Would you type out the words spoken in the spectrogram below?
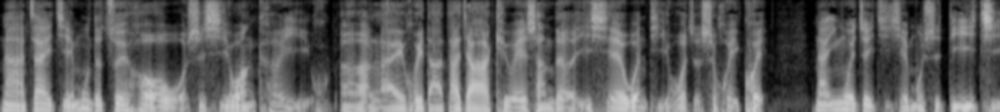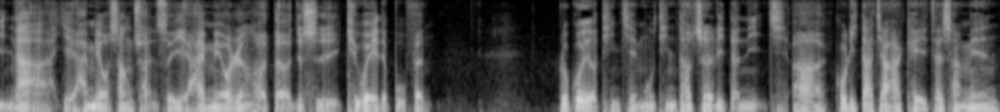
那在节目的最后，我是希望可以呃来回答大家 Q&A 上的一些问题或者是回馈。那因为这集节目是第一集，那也还没有上传，所以还没有任何的就是 Q&A 的部分。如果有听节目听到这里的你，呃，鼓励大家可以在上面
